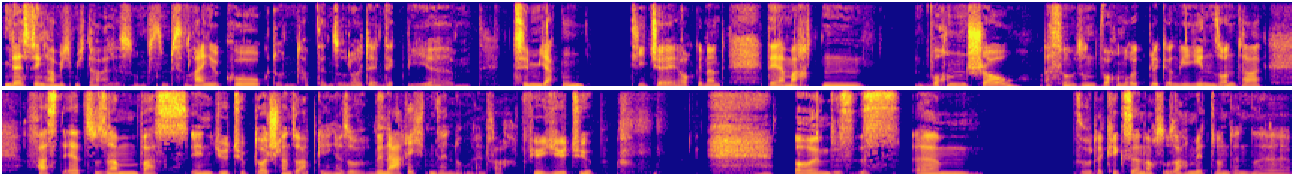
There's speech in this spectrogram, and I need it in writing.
Deswegen habe ich mich da alles so ein bisschen, ein bisschen reingeguckt und habe dann so Leute entdeckt wie ähm, Tim Jacken, TJ auch genannt. Der macht ein Wochenshow, also so ein Wochenrückblick irgendwie jeden Sonntag fasst er zusammen, was in YouTube Deutschland so abging. Also eine Nachrichtensendung einfach für YouTube. und es ist ähm, so, da kriegst du dann auch so Sachen mit und dann äh,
